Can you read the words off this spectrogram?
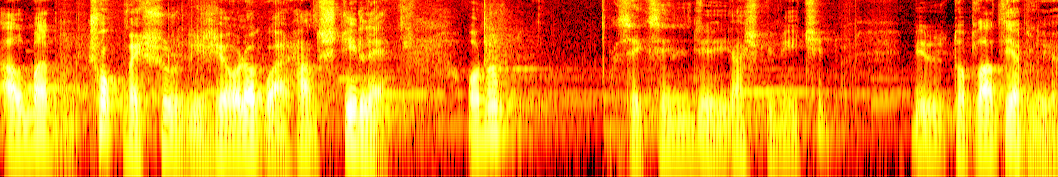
Alman çok meşhur bir jeolog var Hans Stille. Onun 80. yaş günü için bir toplantı yapılıyor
